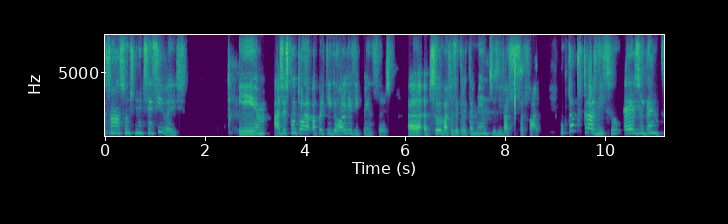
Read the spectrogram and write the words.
são assuntos muito sensíveis. E hum, às vezes, quando tu a, a partir olhas e pensas, ah, a pessoa vai fazer tratamentos e vai se safar. O que está por trás disso é gigante.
